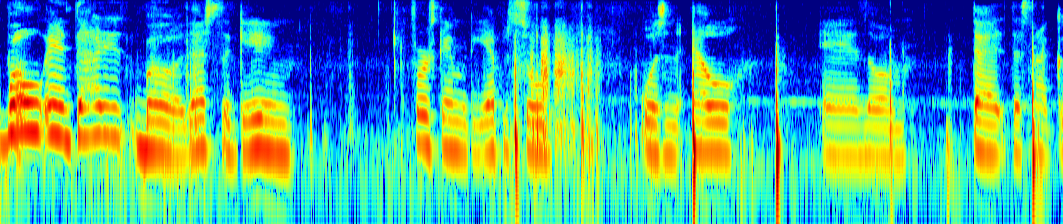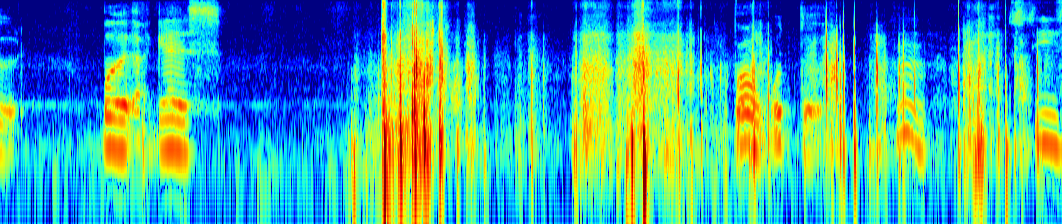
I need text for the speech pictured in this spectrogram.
Bro, and that is, bro, that's the game. First game of the episode was an L, and um, that that's not good. But I guess Bro, what the? Hmm. See,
